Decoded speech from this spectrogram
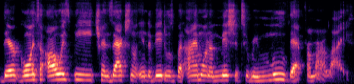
They're going to always be transactional individuals, but I'm on a mission to remove that from our life.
